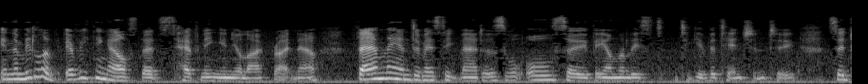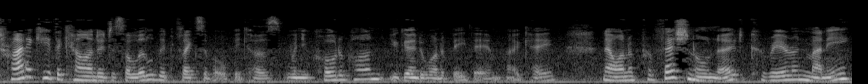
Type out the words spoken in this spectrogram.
in the middle of everything else that's happening in your life right now, family and domestic matters will also be on the list to give attention to. So try to keep the calendar just a little bit flexible because when you're called upon, you're going to want to be there, okay? Now, on a professional note, career and money,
